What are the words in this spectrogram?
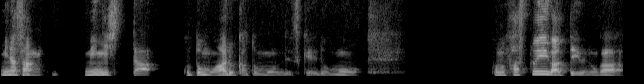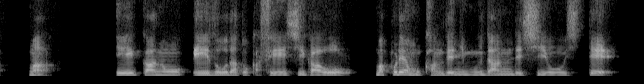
皆さん目にしたこともあるかと思うんですけれども、このファスト映画っていうのが、まあ、映画の映像だとか静止画を、まあ、これはもう完全に無断で使用して、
